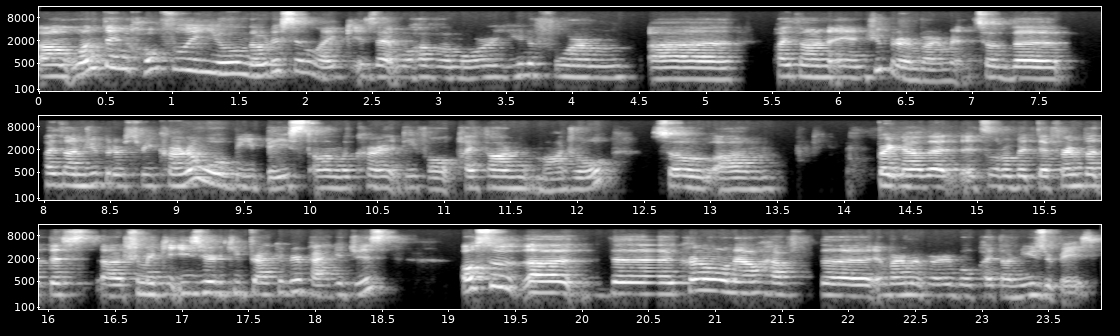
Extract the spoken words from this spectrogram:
Um, one thing hopefully you'll notice and like is that we'll have a more uniform uh, Python and Jupyter environment. So the Python Jupyter 3 kernel will be based on the current default Python module. So um, right now that it's a little bit different, but this uh, should make it easier to keep track of your packages. Also, uh, the kernel will now have the environment variable Python user base,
